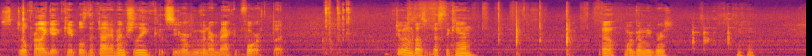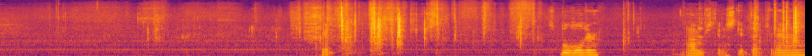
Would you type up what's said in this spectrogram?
Still probably get cables that die eventually, because you're moving them back and forth, but doing the best, best they can. Oh, more gummy bears. Spool holder. I'm just going to skip that for now.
